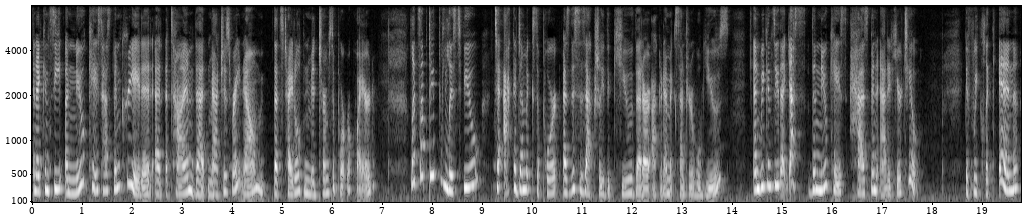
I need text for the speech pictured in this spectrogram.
and I can see a new case has been created at a time that matches right now that's titled midterm support required. Let's update the list view to academic support as this is actually the queue that our academic center will use. And we can see that yes, the new case has been added here too. If we click in,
